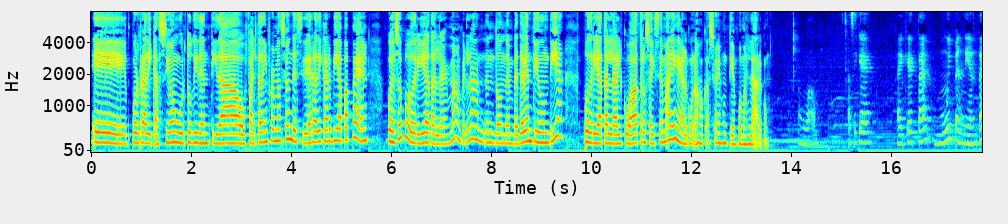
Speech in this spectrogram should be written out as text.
eh, por radicación, hurto de identidad o falta de información decide radicar vía papel, pues eso podría tardar más, ¿verdad? Donde en vez de 21 días podría tardar 4 o 6 semanas y en algunas ocasiones un tiempo más largo. Oh, wow. Así que hay que estar muy pendiente.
